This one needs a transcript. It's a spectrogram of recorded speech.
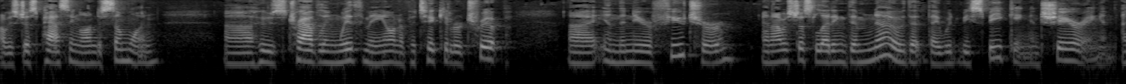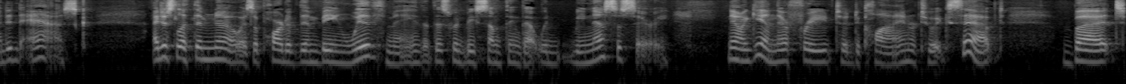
I was just passing on to someone uh, who's traveling with me on a particular trip uh, in the near future, and I was just letting them know that they would be speaking and sharing, and I didn't ask. I just let them know as a part of them being with me that this would be something that would be necessary. Now, again, they're free to decline or to accept, but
